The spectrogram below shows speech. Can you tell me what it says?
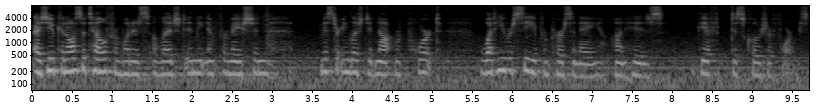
As you can also tell from what is alleged in the information, Mr. English did not report what he received from person A on his gift disclosure forms.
